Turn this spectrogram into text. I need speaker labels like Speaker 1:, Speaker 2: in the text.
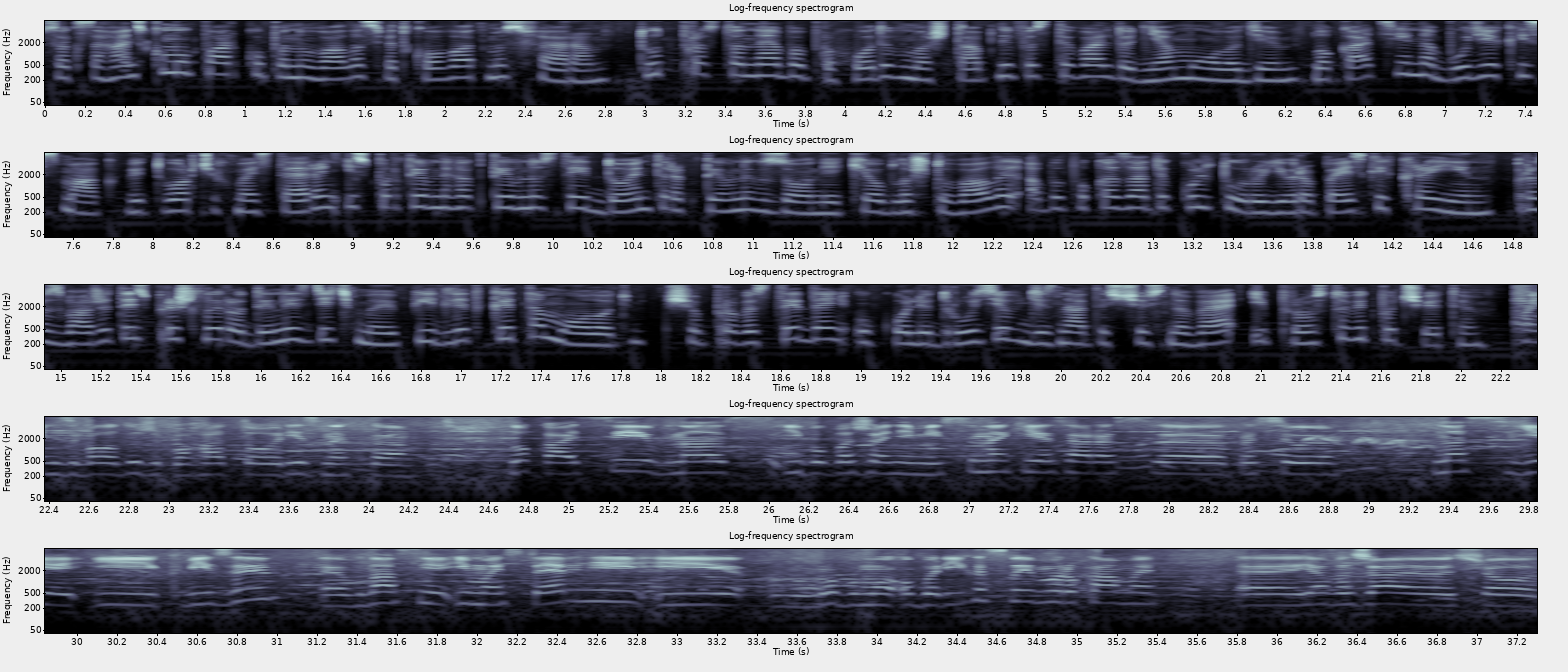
Speaker 1: Саксаганському парку панувала святкова атмосфера. Тут просто небо проходив масштабний фестиваль до Дня молоді. Локації на будь-який смак від творчих майстерень і спортивних активностей до інтерактивних зон, які облаштували, аби показати культуру європейських країн. Розважитись прийшли родини з дітьми, підлітки та молодь, щоб провести день у колі друзів, дізнатись щось нове і просто відпочити.
Speaker 2: Організувала дуже багато різних е, локацій. В нас і побажання місця, на яке я зараз е, працюю. У нас є і квізи, е, в нас є і майстерні, і робимо оберіги своїми руками. Я вважаю, що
